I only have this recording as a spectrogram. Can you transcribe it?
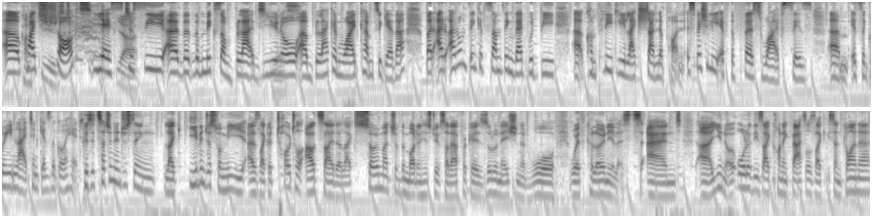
uh, quite shocked yes Yeah. to see uh, the the mix of blood you know Yes. uh, black and white come together but I, I don't think it's something that would be uh, completely like shunned upon especially if the first wife says um, it's a green light and gives the go ahead because it's such an interesting like even just for me as like a total outsider like so much of the modern history of south africa is zulu nation at war with colonialists and uh, you know all of these iconic battles like isandlwana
